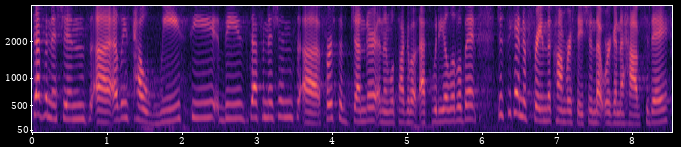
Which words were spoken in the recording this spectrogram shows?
definitions, uh, at least how we see these definitions, uh, first of gender, and then we'll talk about equity a little bit, just to kind of frame the conversation that we're gonna have today.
